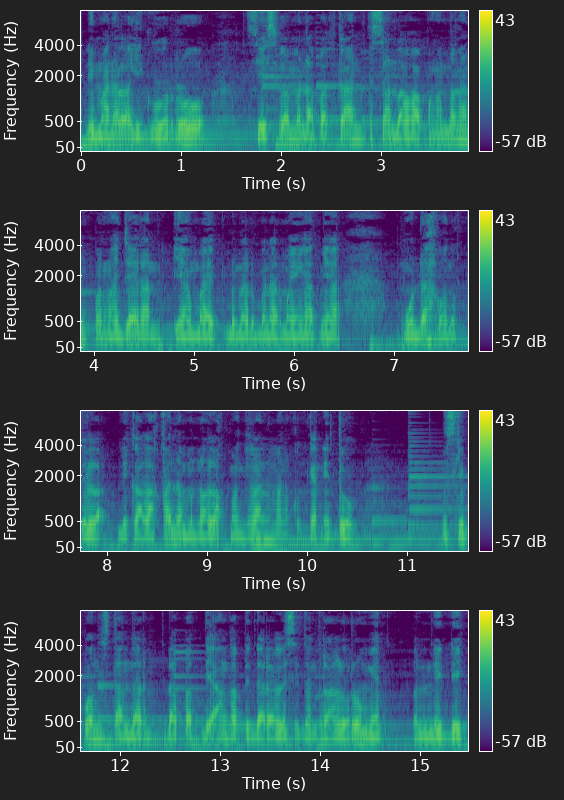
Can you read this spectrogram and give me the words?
Di mana lagi guru siswa mendapatkan pesan bahwa pengembangan pengajaran yang baik benar-benar mengingatnya mudah untuk dikalahkan dan menolak panggilan menakutkan itu. Meskipun standar dapat dianggap tidak realistis dan terlalu rumit, pendidik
